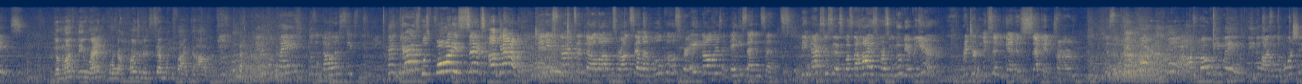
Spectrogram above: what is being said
Days. The monthly rent was $175. Minimum wage was a dollar sixty. And gas was 40 cents a gallon. Mini skirts and bell bottoms were on sale at Woolco's for eight dollars and eighty-seven cents. The Exorcist was the highest grossing movie of the year. Richard Nixon began his second term. The Supreme Court ruled on Roe v. Wade, legalizing abortion.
